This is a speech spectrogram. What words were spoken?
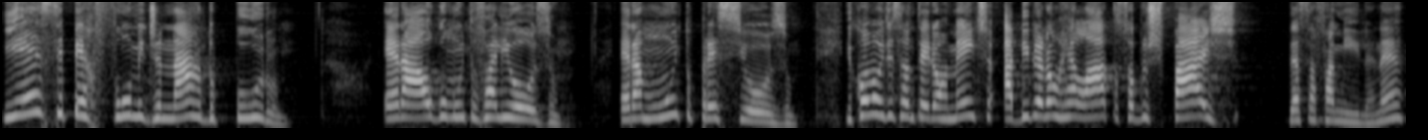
E esse perfume de nardo puro era algo muito valioso, era muito precioso. E como eu disse anteriormente, a Bíblia não relata sobre os pais dessa família, né?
